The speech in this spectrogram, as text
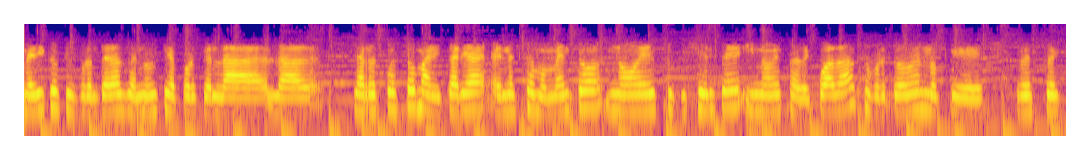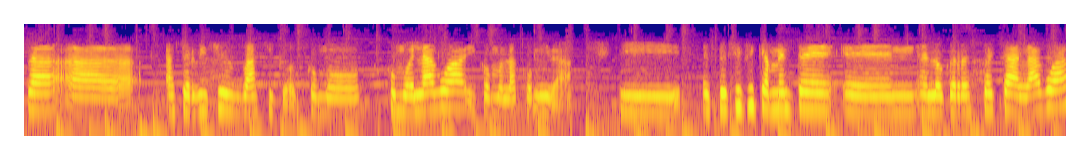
Médicos Sin Fronteras denuncia porque la, la, respuesta humanitaria en este momento no es suficiente y no es adecuada, sobre todo en lo que respecta a, a servicios básicos como, como el agua y como la comida y específicamente en, lo que respecta al agua,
